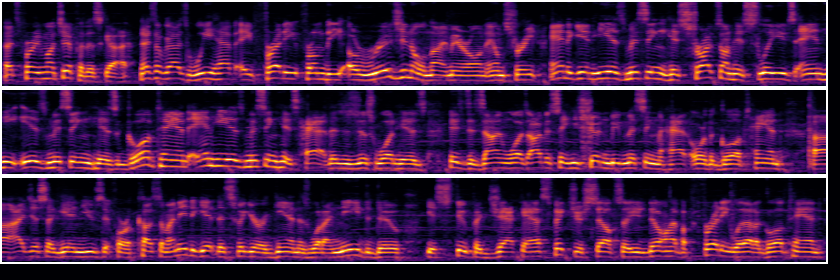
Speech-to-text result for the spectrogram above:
that's pretty much it for this guy. Next up, guys, we have a Freddy from the original Nightmare on Elm Street, and again, he is missing his stripes on his sleeves, and he is missing his gloved hand, and he is missing his hat. This is just what his, his design was. Obviously, he shouldn't be missing the hat or the gloved hand. Uh, I just, again, used it for a custom. I need to get this figure again is what I need to do, you stupid jackass. Fix yourself so you don't have a Freddy without a gloved hand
